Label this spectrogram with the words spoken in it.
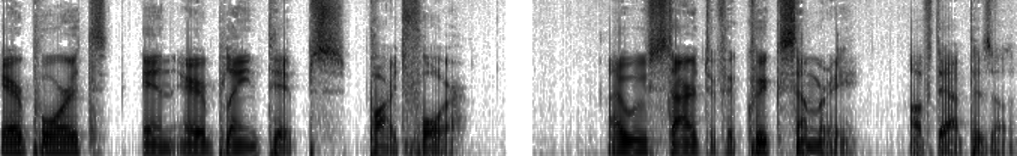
airport and airplane tips part 4. I will start with a quick summary of the episode.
